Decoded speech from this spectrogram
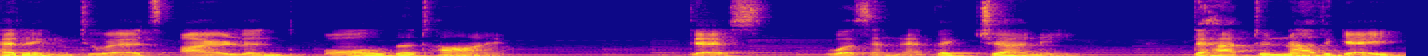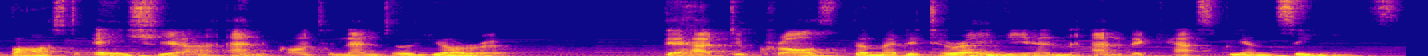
heading towards Ireland all the time. This was an epic journey. They had to navigate past Asia and continental Europe. They had to cross the Mediterranean and the Caspian Seas.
